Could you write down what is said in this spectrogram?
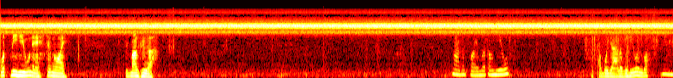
อดมีหิวเนี่ยจังหน่อย เป็นบางเถื่อมาก็ปล่อยบ่ต้องหิวถ้าบอยากเราบ่หิวแมันบ่ อืม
